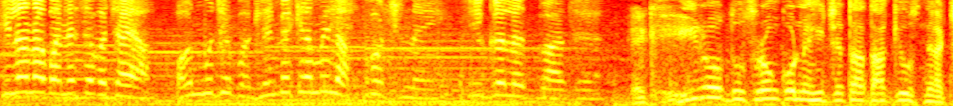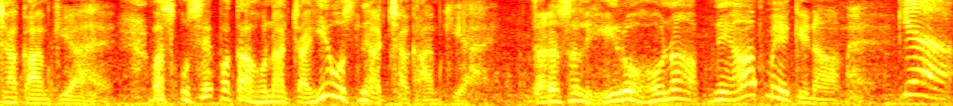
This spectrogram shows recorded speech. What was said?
खिलौना बनने से बचाया और मुझे बदले में क्या मिला? कुछ नहीं ये गलत बात है। एक हीरो दूसरों को नहीं जताता कि उसने अच्छा काम किया है। बस उसे पता होना चाहिए उसने अच्छा काम किया है। दरअसल हीरो होना अपने आप में एक इनाम है। क्या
